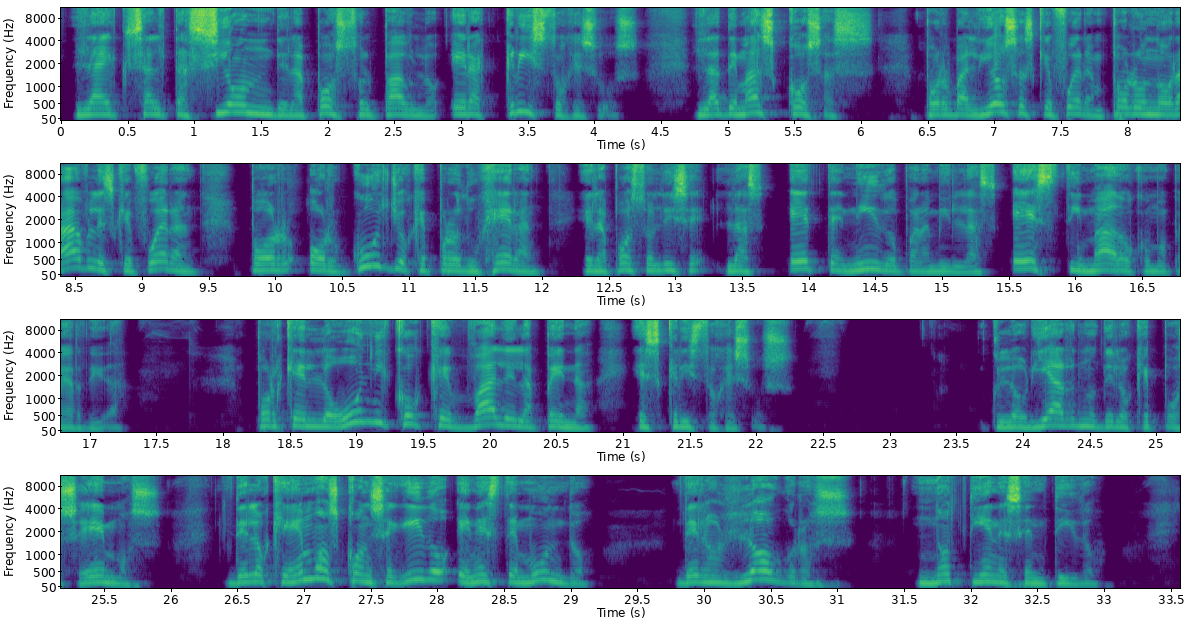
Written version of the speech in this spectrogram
La exaltación del apóstol Pablo era Cristo Jesús. Las demás cosas, por valiosas que fueran, por honorables que fueran, por orgullo que produjeran, el apóstol dice, las he tenido para mí, las he estimado como pérdida. Porque lo único que vale la pena es Cristo Jesús. Gloriarnos de lo que poseemos, de lo que hemos conseguido en este mundo, de los logros, no tiene sentido.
